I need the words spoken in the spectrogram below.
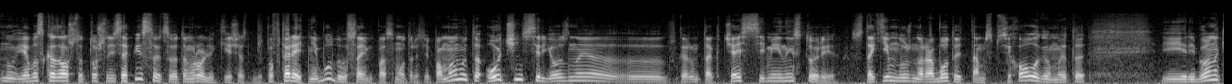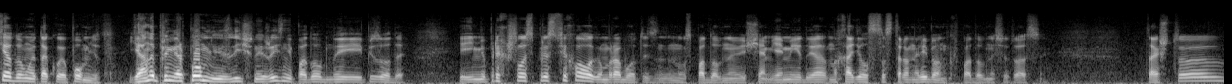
ну, я бы сказал, что то, что здесь описывается в этом ролике, я сейчас повторять не буду, вы сами посмотрите. По-моему, это очень серьезная, э, скажем так, часть семейной истории. С таким нужно работать там с психологом. Это и ребенок, я думаю, такое помнит. Я, например, помню из личной жизни подобные эпизоды. И мне пришлось с психологом работать ну, с подобными вещами. Я имею в виду, я находился со стороны ребенка в подобной ситуации. Так что,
